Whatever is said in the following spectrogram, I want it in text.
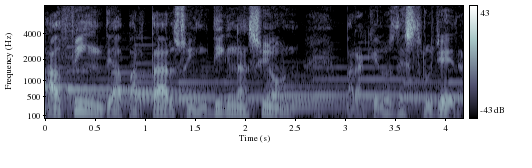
a fin de apartar su indignación para que los destruyera.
